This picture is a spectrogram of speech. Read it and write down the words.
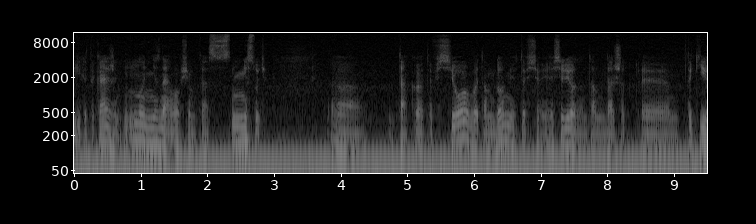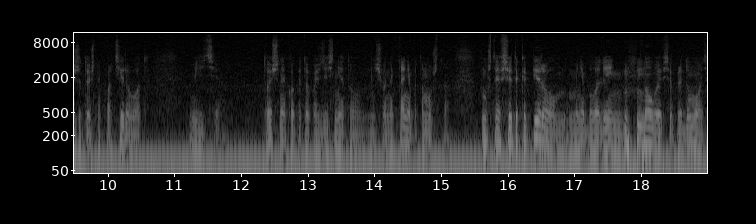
или такая же. Ну, не знаю, в общем-то, не суть. Э, так, это все в этом доме, это все. Я серьезно, там дальше э, такие же точно квартиры, вот. Видите, точная копия, только здесь нету ничего на экране, потому что, потому что я все это копировал, мне было лень новое все придумывать.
